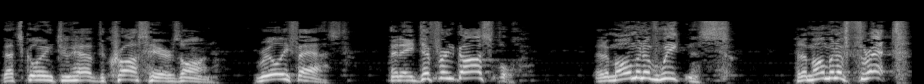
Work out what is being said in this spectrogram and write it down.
that's going to have the crosshairs on really fast. And a different gospel. At a moment of weakness. At a moment of threat.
